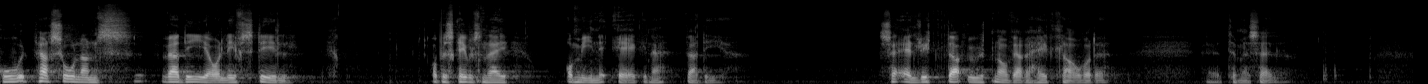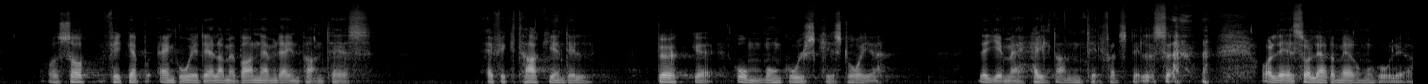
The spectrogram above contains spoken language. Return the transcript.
hovedpersonenes verdier og livsstil og beskrivelsen av dem og mine egne verdier. Så jeg lytta uten å være helt klar over det eh, til meg selv. Og så fikk jeg en god idé. La meg bare nevne en parentes. Jeg fikk tak i en del bøker om mongolsk historie. Det gir meg helt annen tilfredsstillelse å lese og lære mer om Mongolia.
